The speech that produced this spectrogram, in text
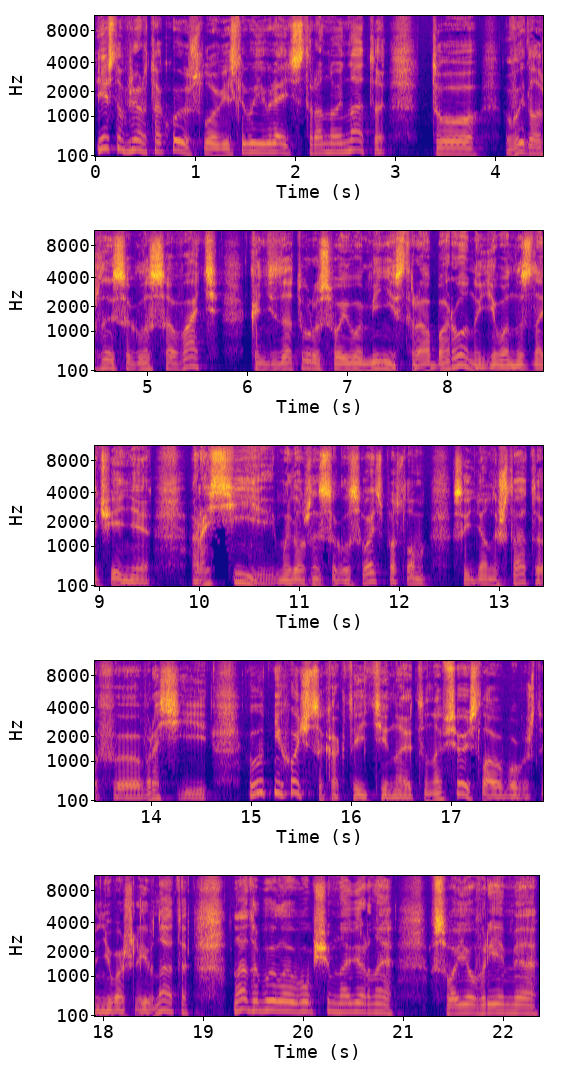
есть, например, такое условие. Если вы являетесь страной НАТО, то вы должны согласовать кандидатуру своего министра обороны, его назначение России. Мы должны согласовать с послом Соединенных Штатов э, в России. Вот не хочется как-то идти на это, на все, и слава богу, что не вошли в НАТО. Надо было, в общем, наверное, в свое время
